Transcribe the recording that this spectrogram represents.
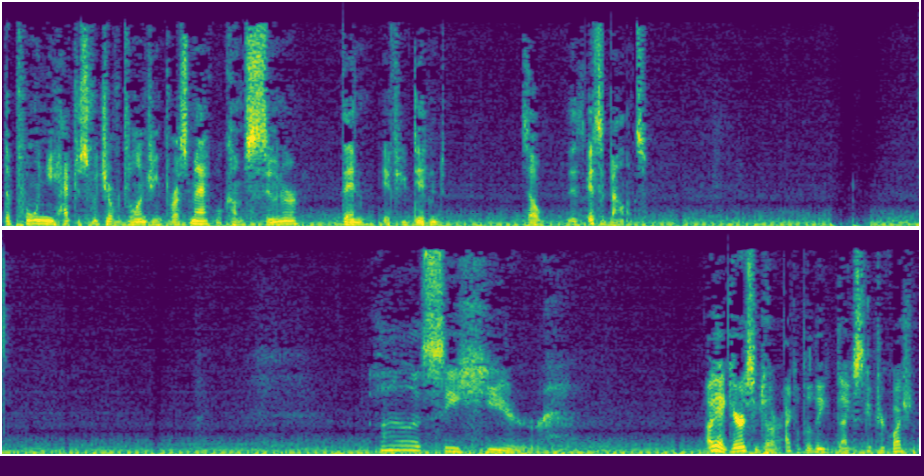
the point you have to switch over to lunging thrust smack will come sooner than if you didn't. So it's a balance. Uh, let's see here. Oh yeah, Garrison Killer. I completely skipped your question.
